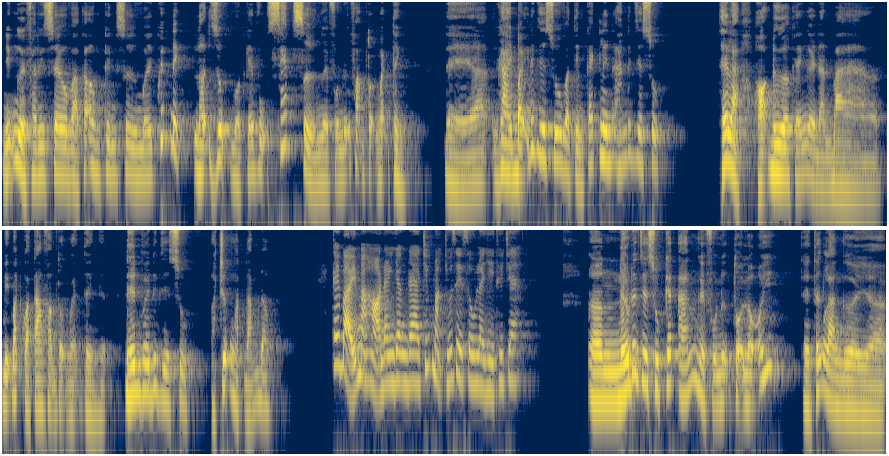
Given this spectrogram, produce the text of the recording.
những người Pharisêu và các ông kinh sư mới quyết định lợi dụng một cái vụ xét xử người phụ nữ phạm tội ngoại tình để à, gài bẫy Đức Giêsu và tìm cách lên án Đức Giêsu. Thế là họ đưa cái người đàn bà bị bắt quả tang phạm tội ngoại tình đến với Đức Giêsu ở trước mặt đám đông. Cái bẫy mà họ đang dâng ra trước mặt Chúa Giêsu là gì thưa cha? À, nếu Đức Giêsu kết án người phụ nữ tội lỗi thì tức là người ờ,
